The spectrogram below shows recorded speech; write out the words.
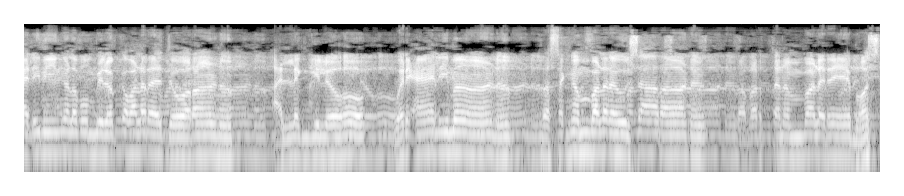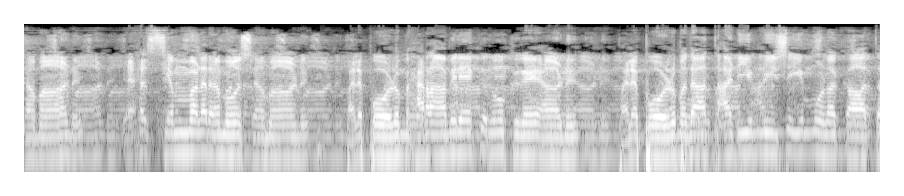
ആലിമീങ്ങളെ മുമ്പിലൊക്കെ വളരെ ജോറാണ്. അല്ലെങ്കിലോ ഒരു ആലിമാണ് പ്രസംഗം വളരെ ഉഷാറാണ്. പ്രവർത്തനം വളരെ മോശമാണ്. രഹസ്യം വളരെ മോശമാണ്. പലപ്പോഴും ഹറാമിലേക്ക് നോക്കുകയാണ്. പലപ്പോഴും അതാ താടിയും വീശയും മുളക്കാത്ത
